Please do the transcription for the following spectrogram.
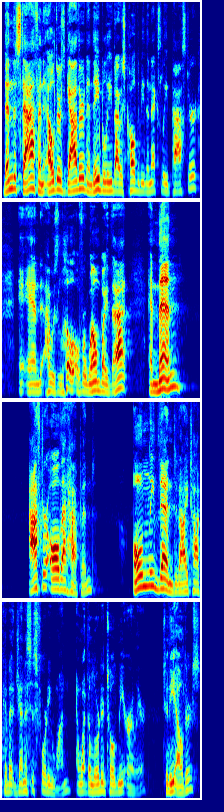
Then the staff and elders gathered, and they believed I was called to be the next lead pastor. And I was a little overwhelmed by that. And then, after all that happened, only then did I talk about Genesis 41 and what the Lord had told me earlier to the elders.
